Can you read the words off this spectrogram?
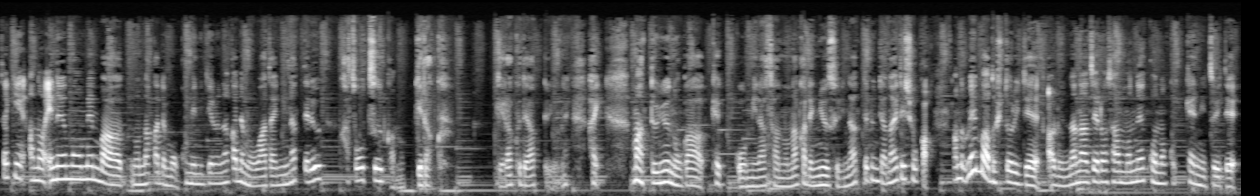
最近、あの、NMO メンバーの中でも、コミュニティの中でも話題になってる仮想通貨の下落下落であってるよね。はい。まあ、というのが結構皆さんの中でニュースになってるんじゃないでしょうか。あの、メンバーの一人である703もね、この件について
